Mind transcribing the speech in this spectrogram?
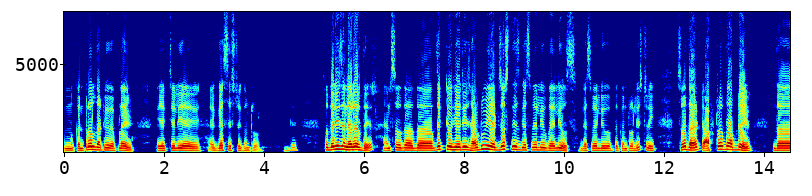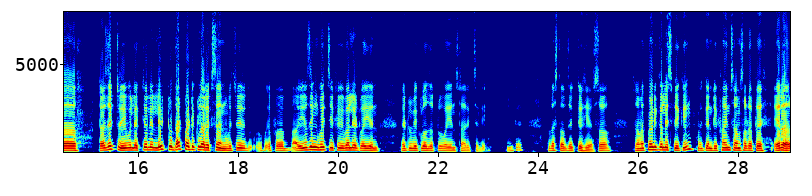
um, control that we have applied is actually a, a guess history control. Okay. So, there is an error there and so the, the objective here is how do we adjust these guess value values, guess value of the control history. So, that after the update the trajectory will actually lead to that particular x n which we if, uh, using which if you evaluate y n it will be closer to y n star actually. Okay. So, that is the objective here. So, so mathematically speaking we can define some sort of a error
